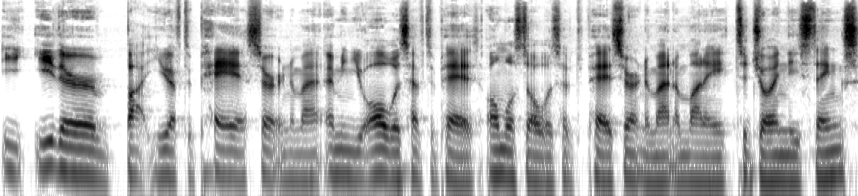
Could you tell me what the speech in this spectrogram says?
E- either, but you have to pay a certain amount. I mean, you always have to pay, almost always have to pay a certain amount of money to join these things.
